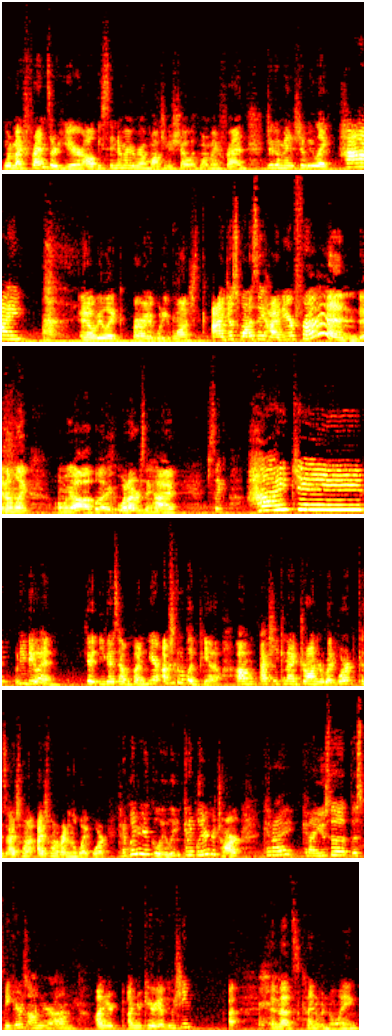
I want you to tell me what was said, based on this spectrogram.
When my friends are here, I'll be sitting in my room watching a show with one of my friends. She'll come in and she'll be like, "Hi," and I'll be like, "All right, what do you want?" She's like, "I just want to say hi to your friend," and I'm like, "Oh my god, like whatever, say hi." She's like, "Hi, Jade. What are you doing? You you guys having fun here? I'm just gonna play the piano. Um, actually, can I draw on your whiteboard? Because I just wanna, I just want to write on the whiteboard. Can I play your ukulele? Can I play your guitar? Can I can I use the, the speakers on your um on your on your karaoke machine?" Uh, And that's kind of annoying.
